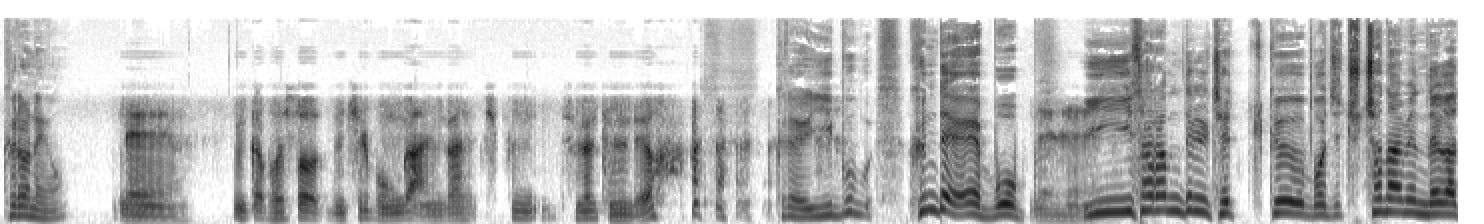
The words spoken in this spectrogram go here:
그러네요. 네. 그러니까 벌써 눈치를 본 거 아닌가 싶은 생각이 드는데요. 그래요. 이 부분 근데 뭐이 사람들 제 그 뭐지 추천하면 내가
